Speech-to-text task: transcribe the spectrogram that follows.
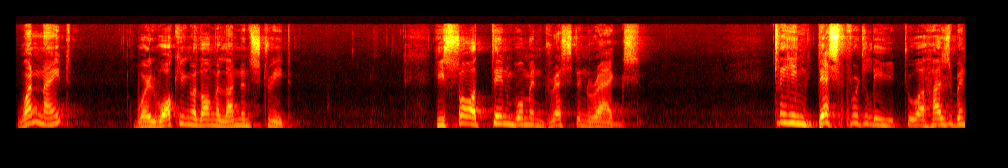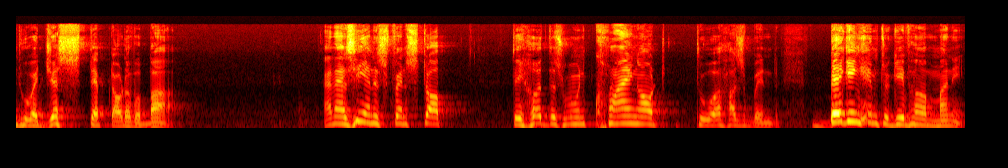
One night, while walking along a London street, he saw a thin woman dressed in rags clinging desperately to her husband who had just stepped out of a bar. And as he and his friend stopped, they heard this woman crying out to her husband, begging him to give her money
